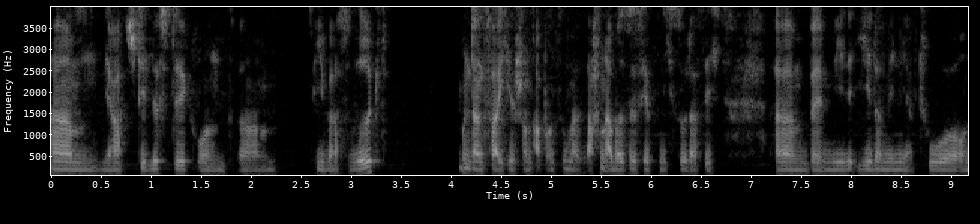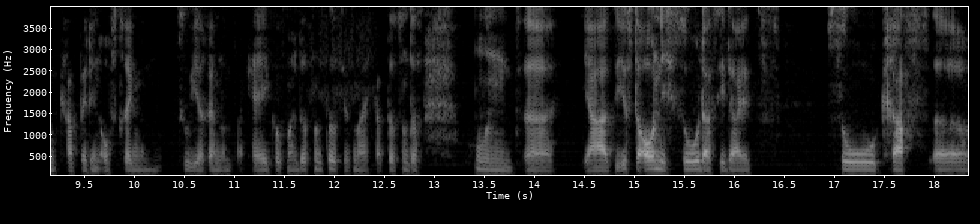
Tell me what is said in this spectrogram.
ähm, ja, Stilistik und ähm, wie was wirkt. Und dann zeige ich hier schon ab und zu mal Sachen, aber es ist jetzt nicht so, dass ich ähm, bei jeder Miniatur und gerade bei den Aufträgen zu ihr renne und sage, hey, guck mal das und das, jetzt mache ich gerade das und das. Und äh, ja, sie ist da auch nicht so, dass sie da jetzt so krass äh,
